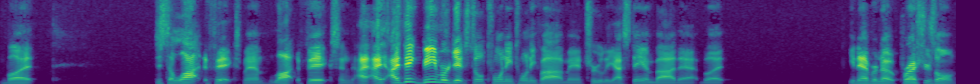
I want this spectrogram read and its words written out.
but just a lot to fix, man. A lot to fix, and I, I, think Beamer gets till twenty twenty five, man. Truly, I stand by that, but you never know. Pressure's on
